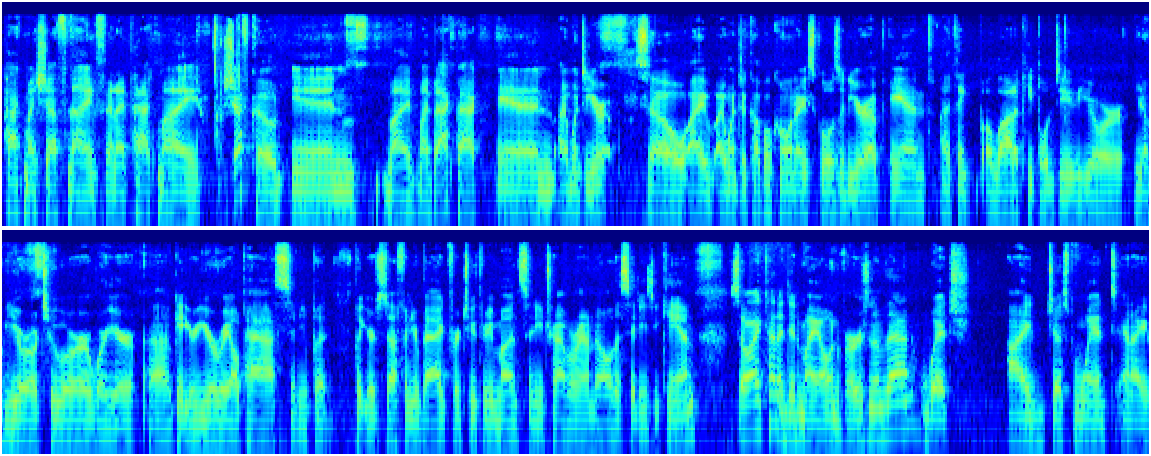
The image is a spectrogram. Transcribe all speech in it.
packed my chef knife and I packed my chef coat in my, my backpack and I went to Europe. So I, I went to a couple culinary schools in Europe and I think a lot of people do your you know Euro tour where you uh, get your Eurail pass and you put put your stuff in your bag for two three months and you travel around to all the cities you can. So I kind of did my own version of that, which I just went and I,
